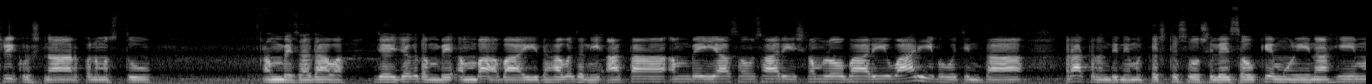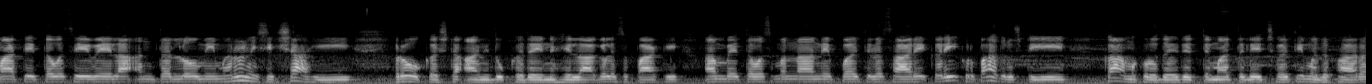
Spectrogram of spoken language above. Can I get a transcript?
श्रीकृष्णार्पणमस्तू आंबेचा दावा धावा. जय जगदंबे अंबाबाई धावजनी आता अंबे या संसारी श्रमलो भारी वारी भवचिंता. रात्रंदिने मग कष्ट सोसले सौके मुळी नाही. माते तव सेवेला अंतरलो मी म्हणून शिक्षा ही. रो कष्ट आणि दुःख दैन हे लागलच पाठी. आंबे तव स्मरणाने पळतील सारे करी कृपा दृष्टी काम क्रोधय देते मातले छळती मज फार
